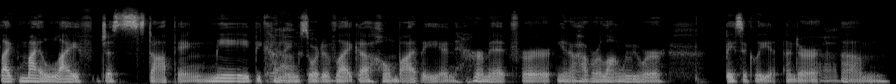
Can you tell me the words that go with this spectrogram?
like my life just stopping me becoming yeah. sort of like a homebody and hermit for, you know, however long we were basically under yeah. um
